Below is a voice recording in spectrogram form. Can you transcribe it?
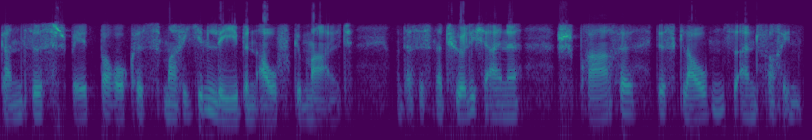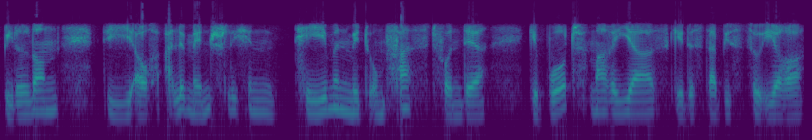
ganzes spätbarockes Marienleben aufgemalt. Und das ist natürlich eine Sprache des Glaubens, einfach in Bildern, die auch alle menschlichen Themen mit umfasst. Von der Geburt Marias geht es da bis zu ihrer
